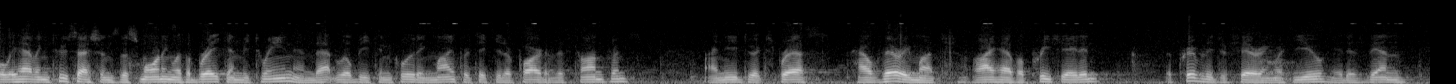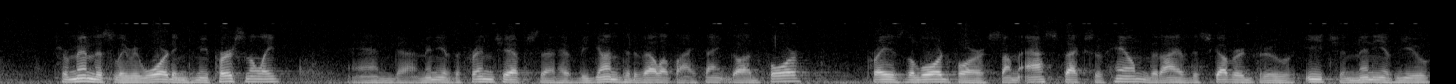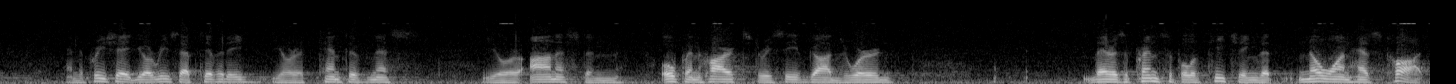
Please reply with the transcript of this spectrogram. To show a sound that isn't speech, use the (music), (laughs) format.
We'll be having two sessions this morning with a break in between, and that will be concluding my particular part of this conference. I need to express how very much I have appreciated the privilege of sharing with you. It has been tremendously rewarding to me personally, and uh, many of the friendships that have begun to develop, I thank God for. Praise the Lord for some aspects of Him that I have discovered through each and many of you and appreciate your receptivity, your attentiveness, your honest and open hearts to receive God's Word. There is a principle of teaching that no one has taught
